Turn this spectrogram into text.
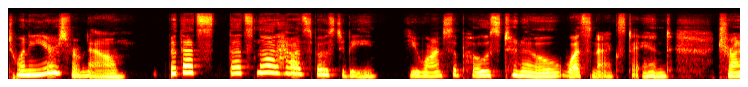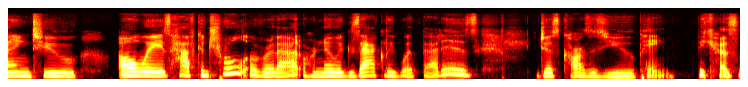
20 years from now. But that's that's not how it's supposed to be. You aren't supposed to know what's next and trying to always have control over that or know exactly what that is just causes you pain because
